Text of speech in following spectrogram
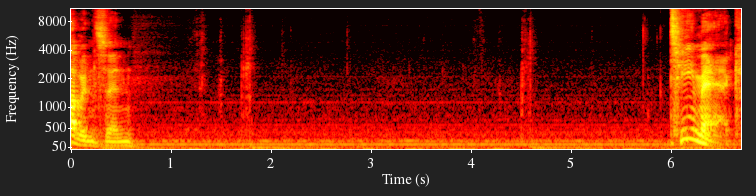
Robinson. T Mac.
